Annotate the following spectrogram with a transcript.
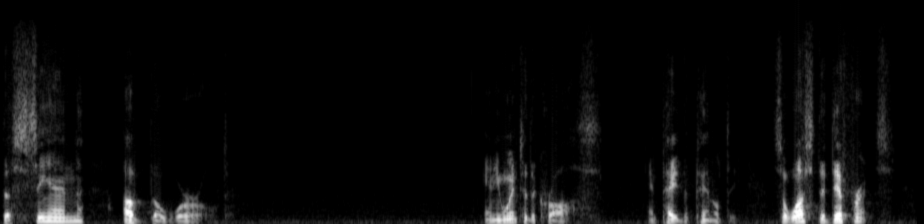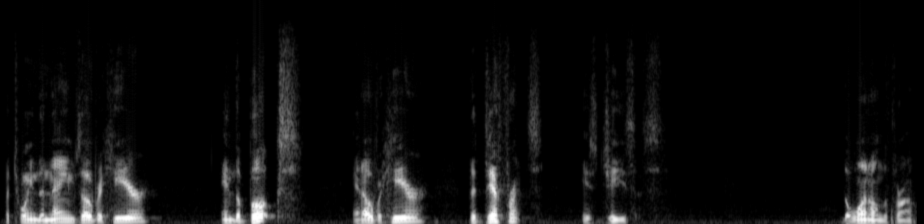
the sin of the world. And He went to the cross and paid the penalty. So, what's the difference between the names over here in the books and over here the difference is Jesus, the one on the throne,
